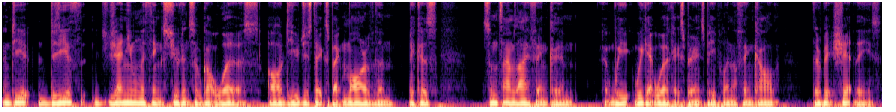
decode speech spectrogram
And do you do you th- genuinely think students have got worse, or do you just expect more of them? Because sometimes I think um, we we get work experience people, and I think, oh, they're a bit shit these.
